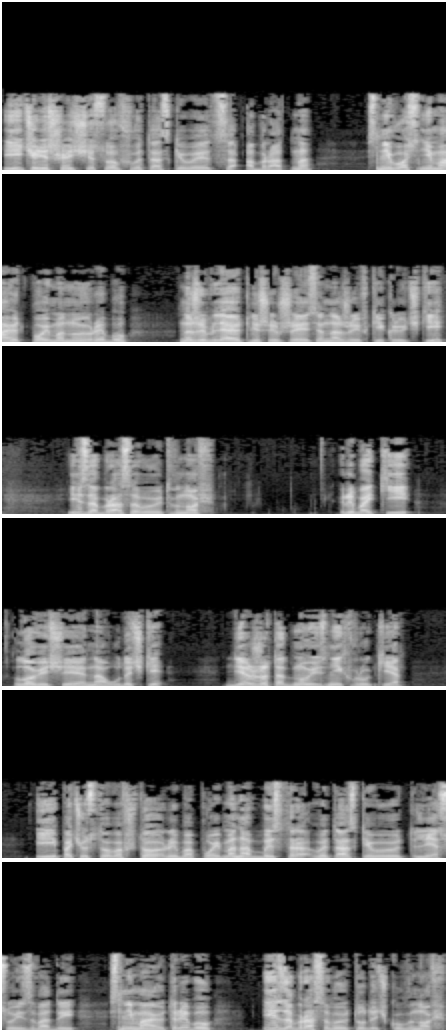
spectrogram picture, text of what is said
и через 6 часов вытаскивается обратно. С него снимают пойманную рыбу, наживляют лишившиеся наживки крючки и забрасывают вновь. Рыбаки, ловящие на удочке, держат одну из них в руке и, почувствовав, что рыба поймана, быстро вытаскивают лесу из воды, снимают рыбу и забрасывают удочку вновь.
